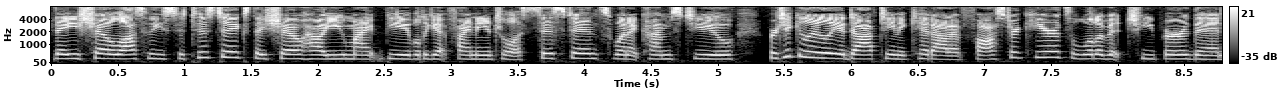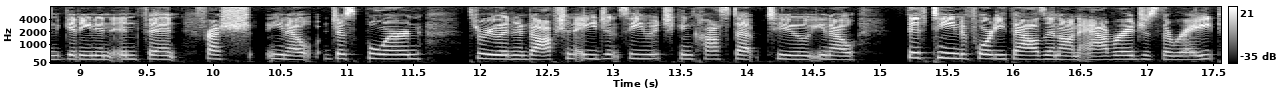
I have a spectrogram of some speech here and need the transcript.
They show lots of these statistics. They show how you might be able to get financial assistance when it comes to particularly adopting a kid out of foster care. It's a little bit cheaper than getting an infant fresh, you know, just born through an adoption agency, which can cost up to, you know, 15 to 40,000 on average is the rate,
